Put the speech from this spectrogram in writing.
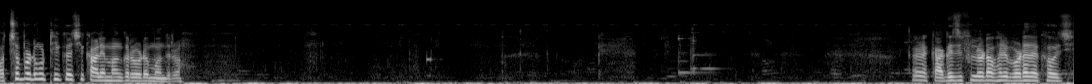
को ठीक अच्छे काली गोटे मंदिर তাহলে কাগজি ফুলটা ভারি বড় দেখা হচ্ছে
